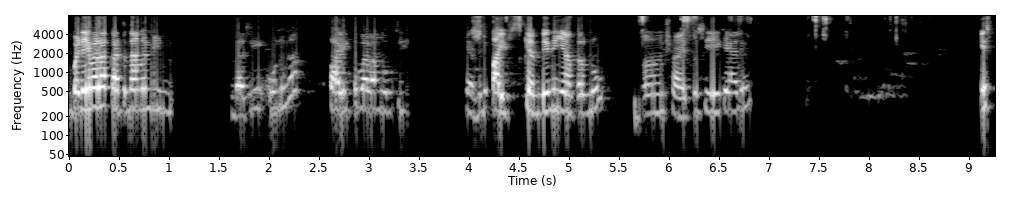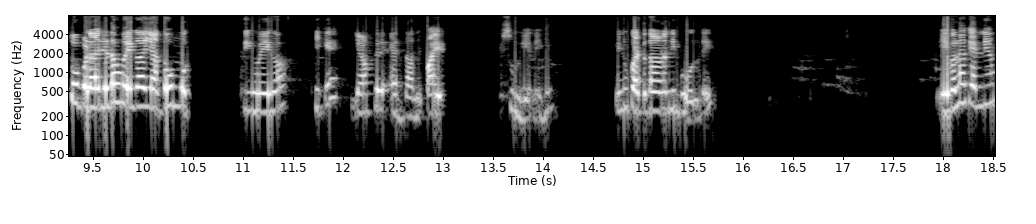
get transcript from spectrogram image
ਬੜੇ ਵਾਲਾ ਕੱਟਦਾ ਨਹੀਂ ਹੁੰਦਾ ਜੀ, ਉਹਨੂੰ ਨਾ ਪਾਈਪ ਵਾਲਾ ਮੋਤੀ ਕਹਿੰਦੇ ਪਾਈਪਸ ਕਹਿੰਦੇ ਨੇ ਜਾਂ ਤਾਂ ਉਹਨੂੰ ਸ਼ਾਇਦ ਤੁਸੀਂ ਇਹ ਕਹਿ ਰਹੇ ਹੋ। ਇਸ ਤੋਂ ਬੜਾ ਜਿਹੜਾ ਹੋਏਗਾ ਜਾਂ ਤਾਂ ਮੋਤੀ ਹੋਏਗਾ, ਠੀਕ ਹੈ, ਜਾਂ ਫਿਰ ਐਦਾਂ ਦੀ ਪਾਈਪਸ ਹੁੰਦੀਆਂ ਨੇ ਇਹ। ਇਹਨੂੰ ਕੱਟਦਾਣਾ ਨਹੀਂ ਬੋਲਦੇ। ਇਹ ਵਾਲਾ ਕਹਿੰਦੇ ਹੋ?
